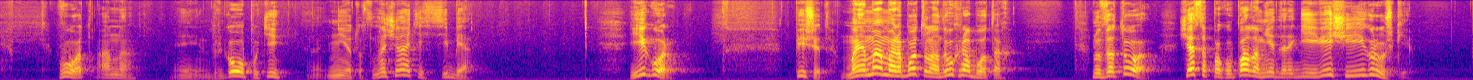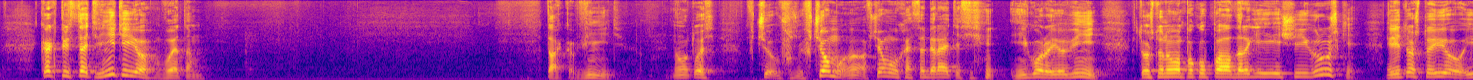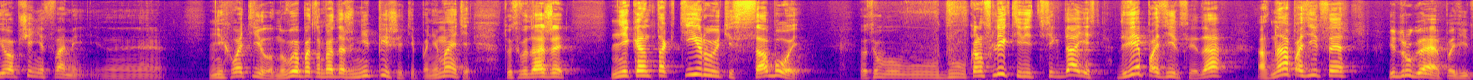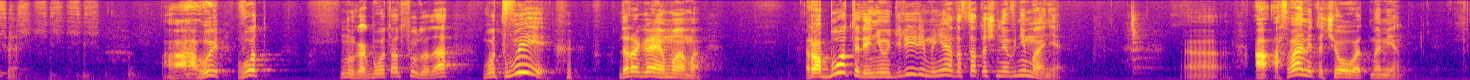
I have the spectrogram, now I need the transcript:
Вот, Анна, и другого пути нету. Начинайте с себя. Егор пишет, моя мама работала на двух работах, но зато часто покупала мне дорогие вещи и игрушки. Как перестать винить ее в этом? Так, винить. Ну, то есть, в чем, в чем, в чем вы собираетесь Егора ее винить? В то, что она вам покупала дорогие вещи и игрушки? Или то, что ее, ее общение с вами э, не хватило? Но вы об этом даже не пишете, понимаете? То есть, вы даже не контактируете с собой. В, конфликте ведь всегда есть две позиции, да? Одна позиция и другая позиция. А вы, вот, ну как бы вот отсюда, да, вот вы, дорогая мама, работали, не уделили мне достаточное внимание. А, а с вами-то чего в этот момент?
